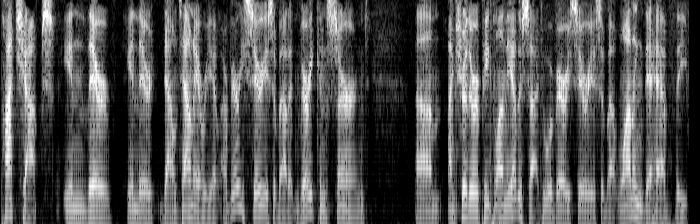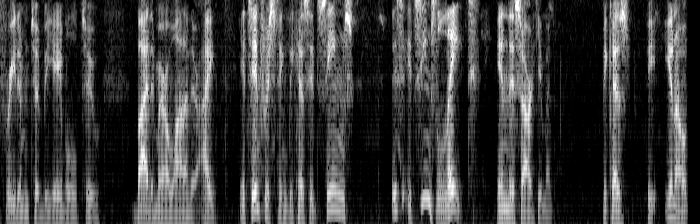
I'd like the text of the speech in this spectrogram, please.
pot shops in their in their downtown area are very serious about it and very concerned. Um, I'm sure there are people on the other side who are very serious about wanting to have the freedom to be able to buy the marijuana there. I it's interesting because it seems this it seems late in this argument because you know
